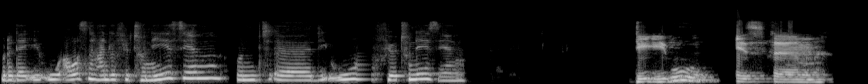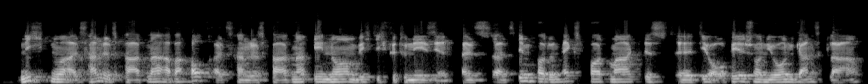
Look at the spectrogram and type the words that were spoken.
oder der EU-Außenhandel für Tunesien und äh, die EU für Tunesien? Die EU ist ähm, nicht nur als Handelspartner, aber auch als Handelspartner enorm wichtig für Tunesien. Als, als Import- und Exportmarkt ist äh, die Europäische Union ganz klar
